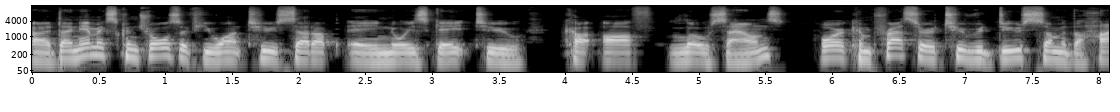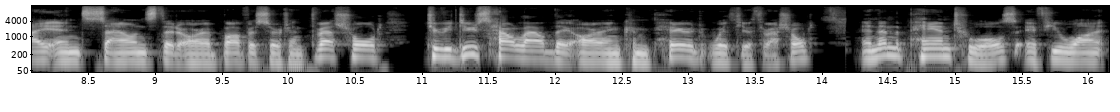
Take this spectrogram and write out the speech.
uh, dynamics controls if you want to set up a noise gate to cut off low sounds, or a compressor to reduce some of the high-end sounds that are above a certain threshold to reduce how loud they are and compared with your threshold. And then the pan tools if you want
